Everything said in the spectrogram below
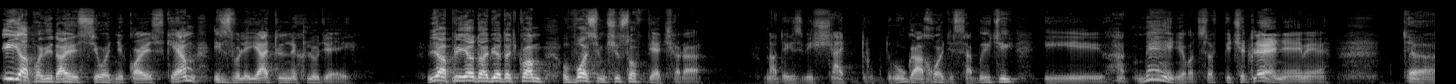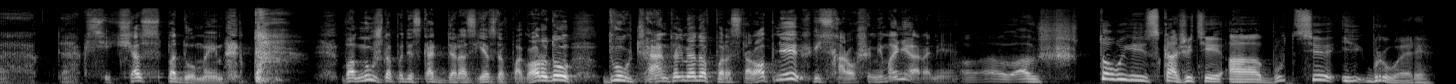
И я повидаюсь сегодня кое с кем из влиятельных людей. Я приеду обедать к вам в 8 часов вечера. Надо извещать друг друга о ходе событий и обмениваться впечатлениями. Так, так, сейчас подумаем. Вам нужно подыскать для разъездов по городу двух джентльменов порасторопнее и с хорошими манерами. А, а что вы скажете о Бутсе и Бруэре?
